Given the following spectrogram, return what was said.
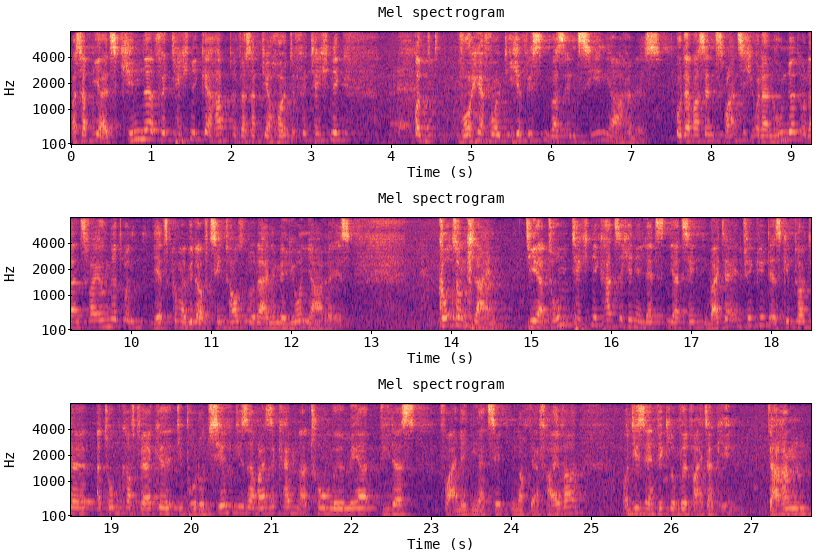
Was habt ihr als Kinder für Technik gehabt und was habt ihr heute für Technik? Und woher wollt ihr wissen, was in 10 Jahren ist? Oder was in 20 oder in 100 oder in 200 und jetzt kommen wir wieder auf 10.000 oder eine Million Jahre ist? Kurz und klein. Die Atomtechnik hat sich in den letzten Jahrzehnten weiterentwickelt. Es gibt heute Atomkraftwerke, die produzieren in dieser Weise keinen Atommüll mehr, wie das vor einigen Jahrzehnten noch der Fall war. Und diese Entwicklung wird weitergehen. Daran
